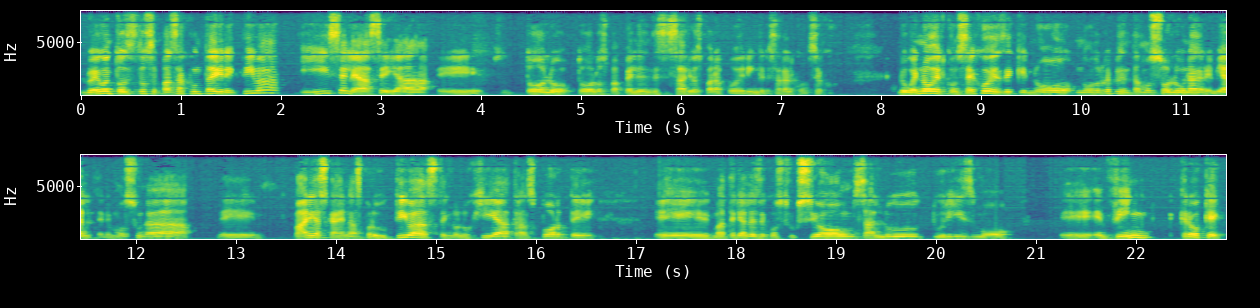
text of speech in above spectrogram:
Luego entonces esto se pasa a junta directiva y se le hace ya eh, todo todos los papeles necesarios para poder ingresar al consejo. Lo bueno del consejo es de que no, representamos solo una gremial, tenemos una, eh, varias cadenas productivas, tecnología, transporte, materiales de construcción, salud, turismo, en fin, creo que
